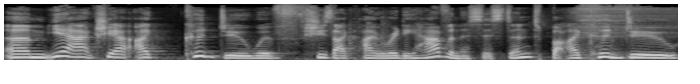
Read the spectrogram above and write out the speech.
um, yeah, actually, I, I could do with." She's like, "I already have an assistant, but I could do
